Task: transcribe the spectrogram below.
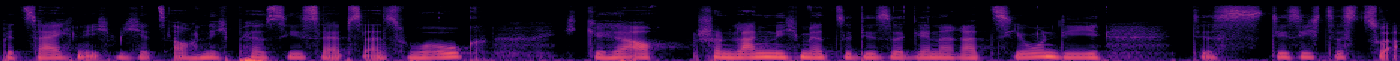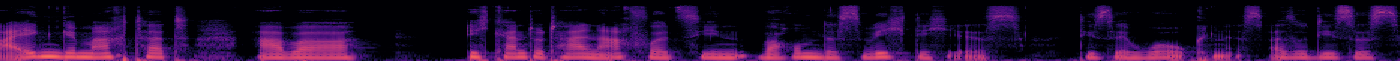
bezeichne ich mich jetzt auch nicht per se selbst als Woke. Ich gehöre auch schon lange nicht mehr zu dieser Generation, die, das, die sich das zu eigen gemacht hat. Aber ich kann total nachvollziehen, warum das wichtig ist, diese Wokeness, also dieses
